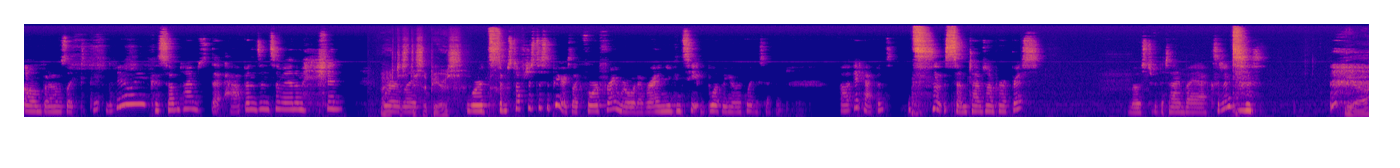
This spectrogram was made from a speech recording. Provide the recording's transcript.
Um, but I was like, did they, really? Because sometimes that happens in some animation where, it just like- disappears. where some stuff just disappears, like for a frame or whatever, and you can see it blipping. You're like, wait a second. Uh, it happens. Sometimes on purpose. Most of the time by accident. Yeah.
